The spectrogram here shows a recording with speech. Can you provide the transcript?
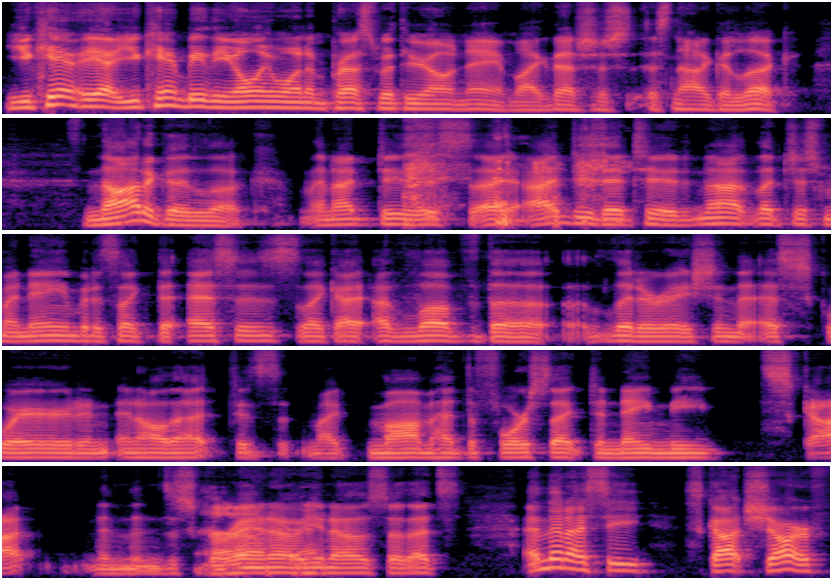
You can't yeah, you can't be the only one impressed with your own name. Like that's just it's not a good look. It's not a good look. And I do this, I, I do that too. Not like just my name, but it's like the S's. Like I, I love the alliteration, the S squared and, and all that. Because my mom had the foresight to name me Scott and then the Scarano, okay. you know. So that's and then I see Scott Scharf, and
